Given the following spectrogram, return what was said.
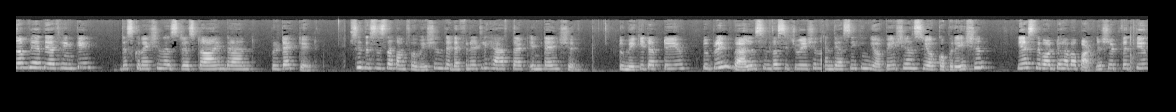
somewhere they are thinking this connection is destined and protected. See, this is the confirmation. They definitely have that intention to make it up to you, to bring balance in the situation, and they are seeking your patience, your cooperation. Yes, they want to have a partnership with you.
